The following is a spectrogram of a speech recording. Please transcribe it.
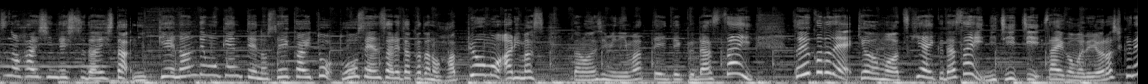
末の配信で出題した日経何でも検定の正解と当選された方の発表もあります。楽しみに待っていてください。ということで今日もお付き合いください。日一最後までよろしくね。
